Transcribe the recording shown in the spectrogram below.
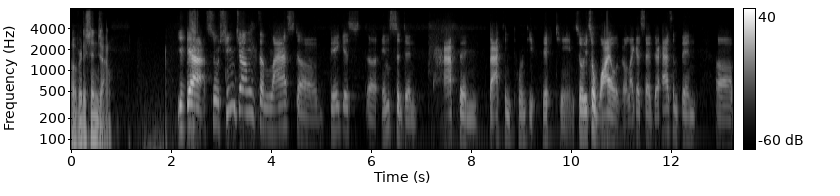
Over to Xinjiang. Yeah, so Xinjiang, the last uh, biggest uh, incident happened back in 2015. So it's a while ago. Like I said, there hasn't been uh,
